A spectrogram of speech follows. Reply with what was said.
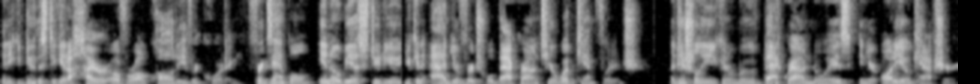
And you can do this to get a higher overall quality of recording. For example, in OBS Studio, you can add your virtual background to your webcam footage. Additionally, you can remove background noise in your audio capture.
